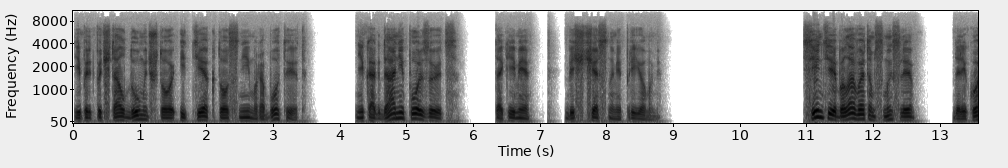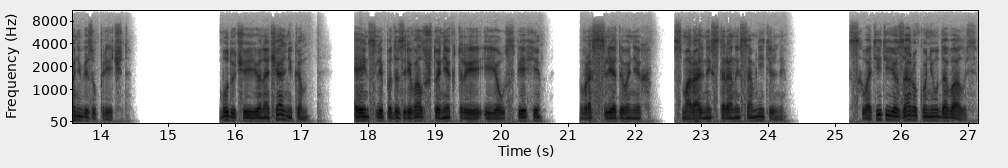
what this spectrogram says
и предпочитал думать, что и те, кто с ним работает, никогда не пользуются такими бесчестными приемами. Синтия была в этом смысле далеко не безупречна. Будучи ее начальником, Эйнсли подозревал, что некоторые ее успехи в расследованиях с моральной стороны сомнительны. Схватить ее за руку не удавалось,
